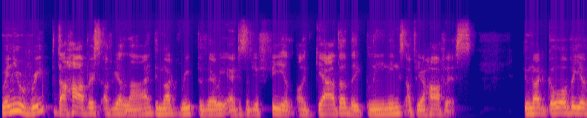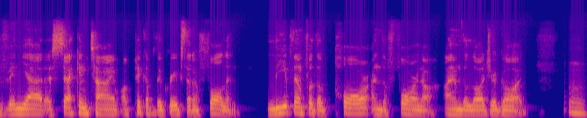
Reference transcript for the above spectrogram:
When you reap the harvest of your land, do not reap the very edges of your field or gather the gleanings of your harvest. Do not go over your vineyard a second time or pick up the grapes that have fallen. Leave them for the poor and the foreigner. I am the Lord your God. Mm.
